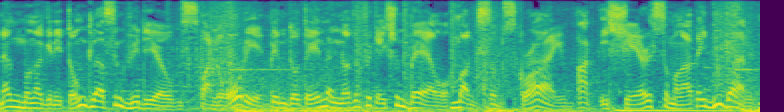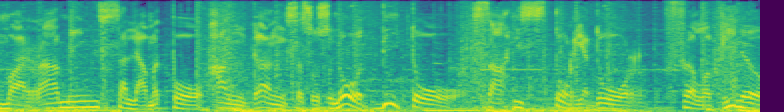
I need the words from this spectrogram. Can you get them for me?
ng mga ganitong klaseng videos, panoorin, pindutin ang notification bell, mag-subscribe at i-share sa mga kaibigan. Maraming salamat po hanggang sa susunod dito sa Historiador Filipino.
